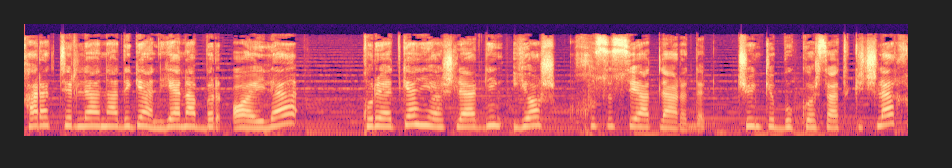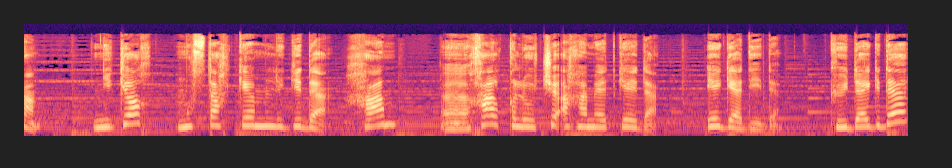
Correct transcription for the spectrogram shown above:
xarakterlanadigan yana bir oila qurayotgan yoshlarning yosh xususiyatlaridir. Chunki bu ko'rsatkichlar ham nikoh mustahkamligida ham e, hal qiluvchi ahamiyatga ega deydi. Quyidagida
